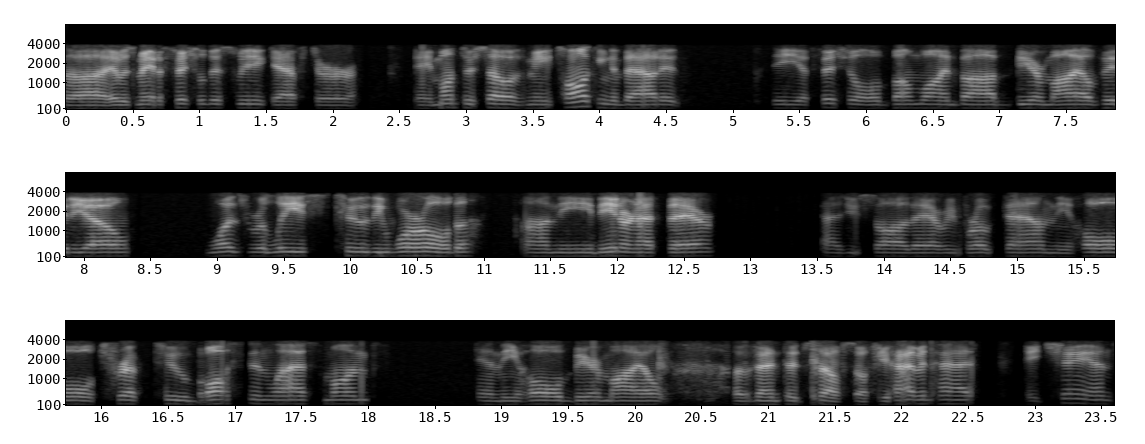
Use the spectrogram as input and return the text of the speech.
uh, it was made official this week after a month or so of me talking about it. The official Bumwine Bob Beer Mile video was released to the world on the the internet there. As you saw there, we broke down the whole trip to Boston last month and the whole Beer Mile event itself. So if you haven't had a chance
